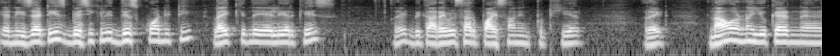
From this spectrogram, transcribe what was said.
n z is basically this quantity like in the earlier case, right, because arrivals are Poisson input here right. Now, now you can uh,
